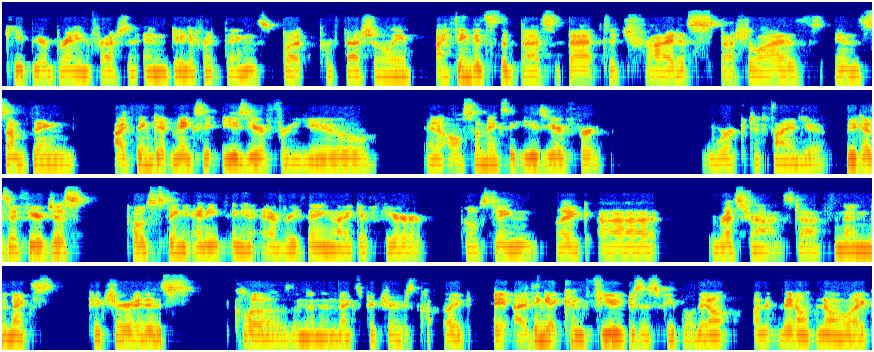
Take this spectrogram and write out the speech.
keep your brain fresh and, and do different things. But professionally, I think it's the best bet to try to specialize in something. I think it makes it easier for you and it also makes it easier for work to find you. Because if you're just posting anything and everything, like if you're posting like uh, restaurant stuff, and then the next picture is clothes, and then the next picture is like it, I think it confuses people. They don't they don't know like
